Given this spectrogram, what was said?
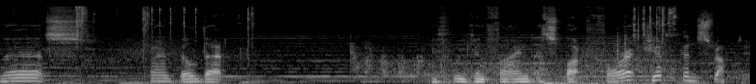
Let's try and build that. If we can find a spot for it. Ship constructed.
